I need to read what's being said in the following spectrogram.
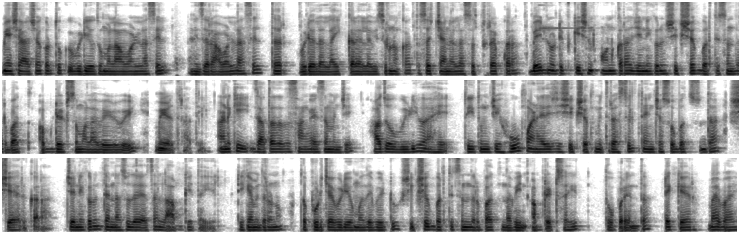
मी अशी आशा करतो की व्हिडिओ तुम्हाला आवडला असेल आणि जर आवडला असेल तर व्हिडिओला लाईक करायला विसरू नका. तसंच चॅनलला सबस्क्राईब करा. बेल नोटिफिकेशन ऑन करा जेणेकरून शिक्षक भरती संदर्भात अपडेट्स तुम्हाला वेळोवेळी मिळत राहतील. आणखी जाता जाता सांगायचं म्हणजे हा जो व्हिडिओ आहे ती तुमचे होऊ पाहणारे जे शिक्षक मित्र असतील त्यांच्यासोबत सुद्धा शेअर करा. जेणेकरून त्यांना सुद्धा याचा लाभ घेता येईल. ठीक आहे मित्रांनो? तर पुढच्या व्हिडिओमध्ये भेटू. शिक्षक भरती संदर्भात नवीन अपडेटसहित तोपर्यंत टेक केअर बाय बाय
